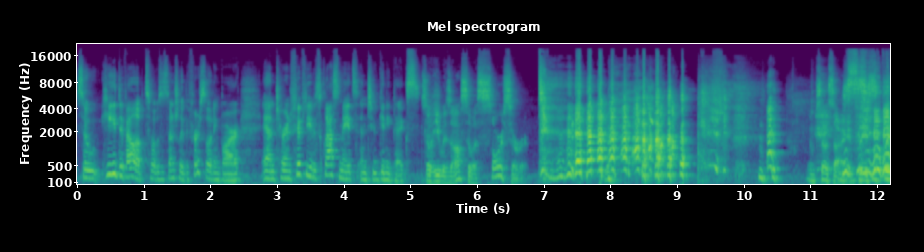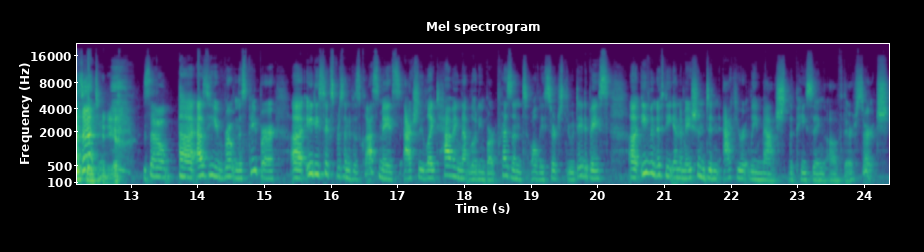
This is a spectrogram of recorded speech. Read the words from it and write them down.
So he developed what was essentially the first loading bar and turned 50 of his classmates into guinea pigs. So he was also a sorcerer. I'm so sorry. Please, please continue. So, uh, as he wrote in this paper, uh, 86% of his classmates actually liked having that loading bar present while they searched through a database, uh, even if the animation didn't accurately match the pacing of their search.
